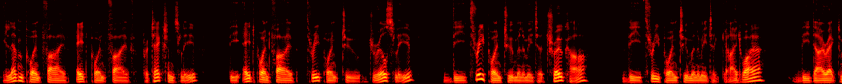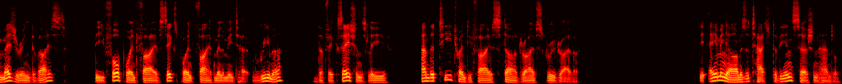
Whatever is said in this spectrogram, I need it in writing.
11.5 8.5 protection sleeve, the 8.5 3.2 drill sleeve, the 3.2mm trocar, the 3.2mm guide wire, the direct measuring device, the 4.5 6.5mm reamer, the fixation sleeve, and the T25 star drive screwdriver. The aiming arm is attached to the insertion handle.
